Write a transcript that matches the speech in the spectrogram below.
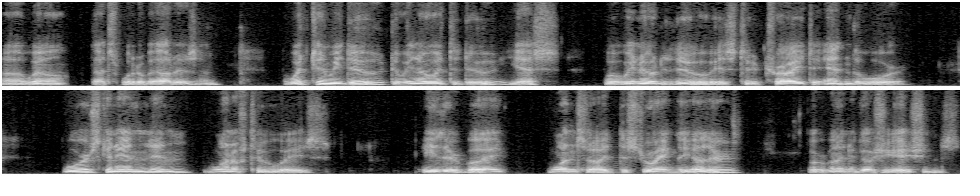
Uh, well, that's what about whataboutism. What can we do? Do we know what to do? Yes. What we know to do is to try to end the war. Wars can end in one of two ways either by one side destroying the other or by negotiations.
